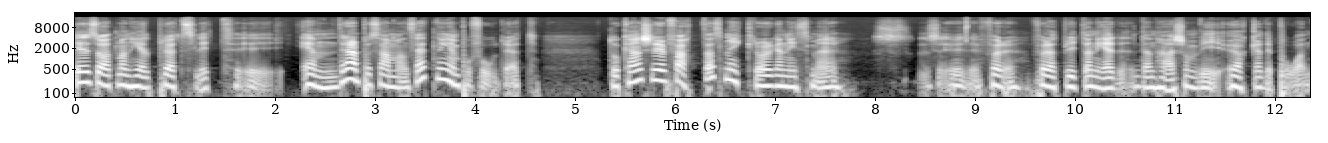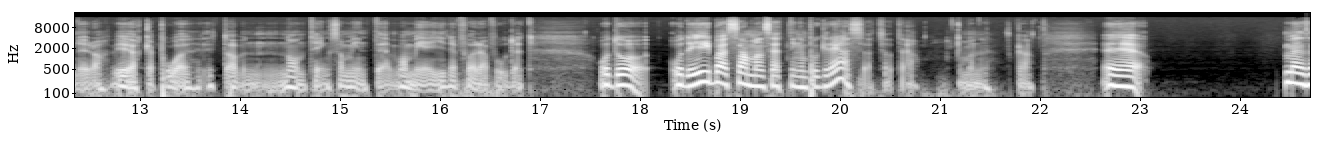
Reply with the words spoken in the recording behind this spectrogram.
är det så att man helt plötsligt eh, ändrar på sammansättningen på fodret. Då kanske det fattas mikroorganismer för, för att bryta ner den här som vi ökade på nu. Då. Vi ökar på av någonting som inte var med i det förra fodret. Och, då, och det är bara sammansättningen på gräset. Så att säga. Om man ska. Eh, men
